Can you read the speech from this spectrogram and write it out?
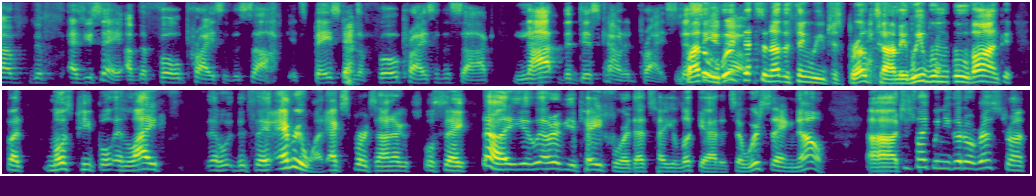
of the, as you say, of the full price of the sock. It's based on the full price of the sock, not the discounted price. By the way, that's another thing we just broke, Tommy. We will move on, but most people in life, everyone, experts on it, will say, "No, whatever you paid for it, that's how you look at it." So we're saying no. Uh, just like when you go to a restaurant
